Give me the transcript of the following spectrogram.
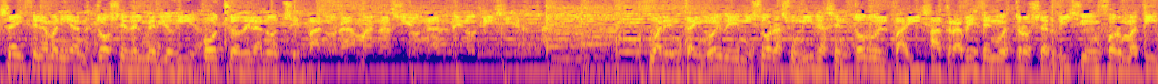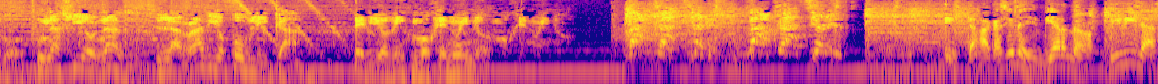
6 de la mañana, 12 del mediodía, 8 de la noche. Panorama Nacional de Noticias. 49 emisoras unidas en todo el país a través de nuestro servicio informativo nacional, la radio pública. Periodismo genuino. Vacaciones, vacaciones. Estas vacaciones de invierno, vivilas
